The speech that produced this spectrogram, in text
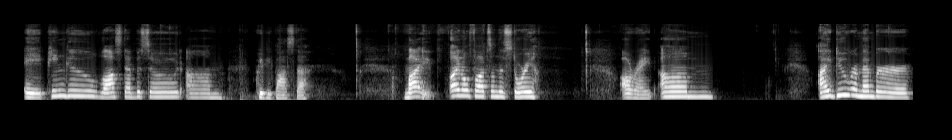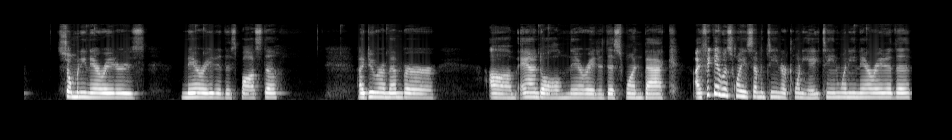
A Pingu lost episode, um, creepypasta. My final thoughts on this story. Alright, um, I do remember so many narrators narrated this pasta. I do remember, um, Andal narrated this one back I think it was 2017 or 2018 when he narrated the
